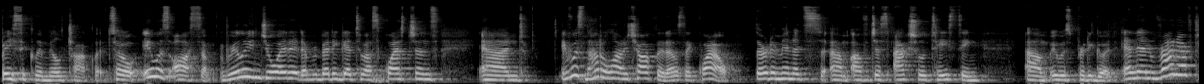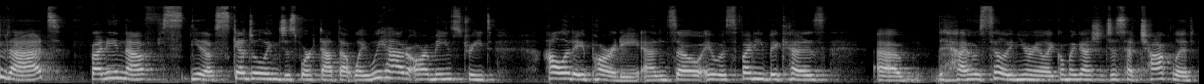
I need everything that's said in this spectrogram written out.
basically milk chocolate. So it was awesome. Really enjoyed it. Everybody get to ask questions and it was not a lot of chocolate. I was like, wow, 30 minutes um, of just actual tasting. Um, it was pretty good. And then right after that, funny enough, you know, scheduling just worked out that way. We had our Main Street holiday party. And so it was funny because um, I was telling Yuri, like, oh my gosh, I just had chocolate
